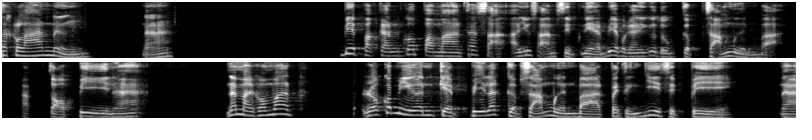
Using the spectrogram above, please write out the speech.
สักล้านหนึ่งนะเบี้ยประกันก็ประมาณถ้าสาอายุ 30เนี่ยเบี้ยประกันก็ตกเกือบ 30,000 บาทครับต่อปีนะฮะนั่นหมายความว่าเราก็มีเงินเก็บปีละเกือบ 30,000 บาทไปถึง 20 ปีนะ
